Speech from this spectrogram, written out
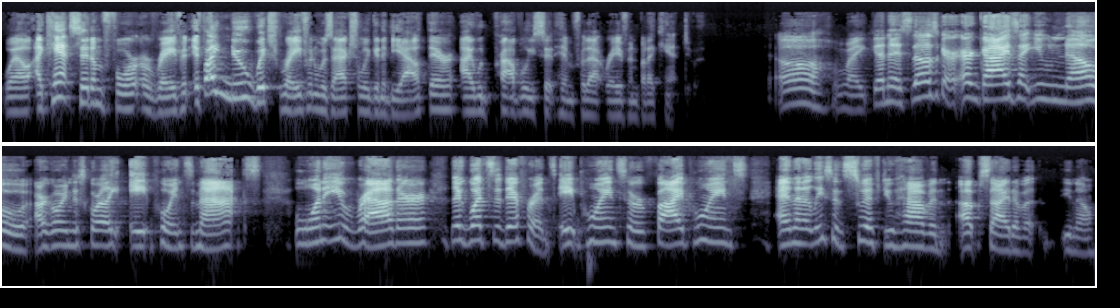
well, I can't sit him for a Raven. If I knew which Raven was actually going to be out there, I would probably sit him for that Raven, but I can't do it. Oh my goodness. Those are guys that you know are going to score like eight points max. Wouldn't you rather, like, what's the difference? Eight points or five points? And then at least with Swift, you have an upside of a, you know,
